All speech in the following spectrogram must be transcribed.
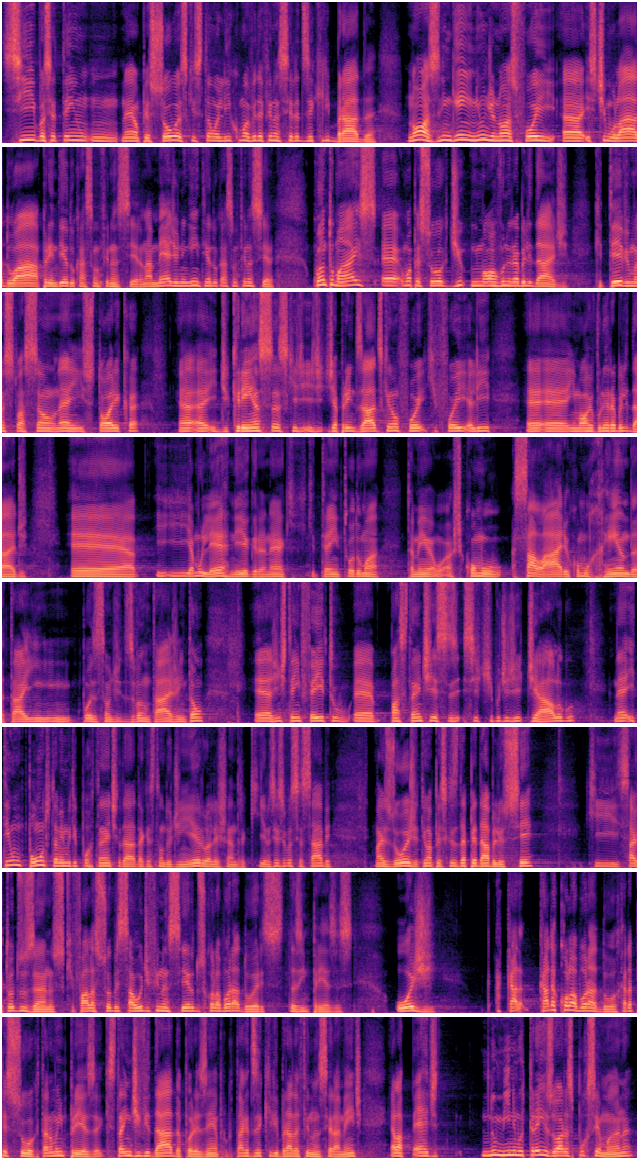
se você tem um, um, né, pessoas que estão ali com uma vida financeira desequilibrada. Nós, ninguém, nenhum de nós foi uh, estimulado a aprender educação financeira. Na média, ninguém tem educação financeira. Quanto mais é, uma pessoa de, em maior vulnerabilidade, que teve uma situação né, histórica é, é, e de crenças, que, de, de, aprendizados que não foi, que foi ali é, é, em maior vulnerabilidade. É, e, e, a mulher negra, né, que, que tem toda uma também acho como salário, como renda, está em posição de desvantagem. Então, é, a gente tem feito é, bastante esse, esse, tipo de diálogo. Né? E tem um ponto também muito importante da, da questão do dinheiro, Alexandre, que não sei se você sabe, mas hoje tem uma pesquisa da PwC que sai todos os anos, que fala sobre saúde financeira dos colaboradores das empresas. Hoje, cada, cada colaborador, cada pessoa que está numa empresa, que está endividada, por exemplo, que está desequilibrada financeiramente, ela perde no mínimo três horas por semana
